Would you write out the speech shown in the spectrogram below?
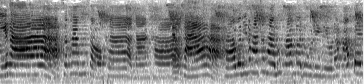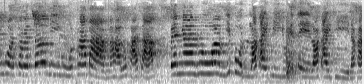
ดีค่ะปักเสื้อผ้ามือสองค่ะ นางค่ะแอลค่ะ ค่ะ วันนี้นะคะจะพาลูกค้ามาดูรีวิวนะคะ เป็นหมวดสเวตเตอร์มีฮูดผ้าบางนะคะ ลูกค้าจ๋า เป็นงานรวมญี่ปุ่นล็อต IT USA ล็อต IT นะคะ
